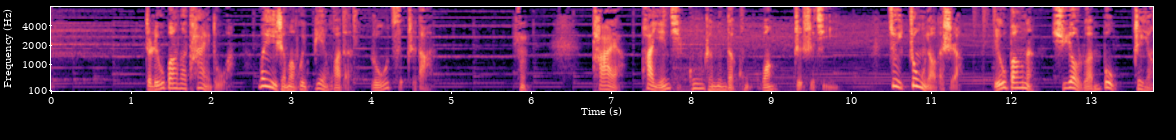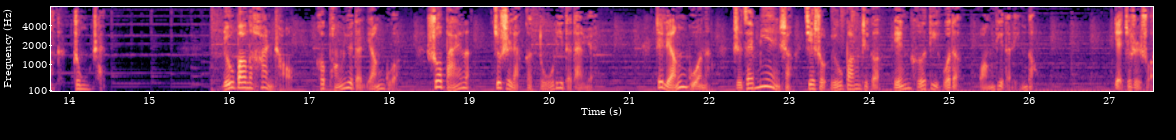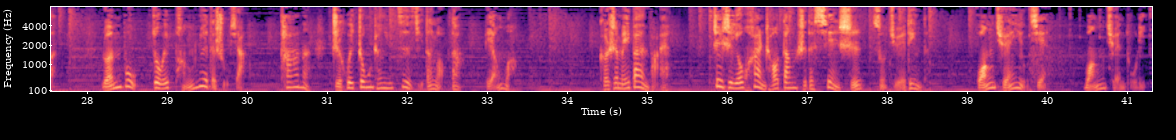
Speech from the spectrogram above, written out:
这刘邦的态度啊，为什么会变化的如此之大呢？哼他呀，怕引起功臣们的恐慌，只是其一。最重要的是啊，刘邦呢需要栾布这样的忠臣。刘邦的汉朝和彭越的梁国，说白了就是两个独立的单元。这梁国呢，只在面上接受刘邦这个联合帝国的皇帝的领导。也就是说，栾布作为彭越的属下，他呢只会忠诚于自己的老大梁王。可是没办法呀。这是由汉朝当时的现实所决定的，皇权有限，王权独立，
